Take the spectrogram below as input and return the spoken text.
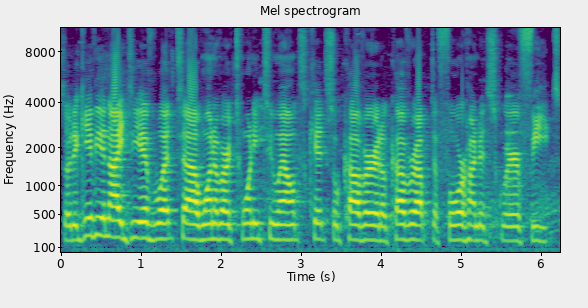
So to give you an idea of what uh, one of our 22 ounce kits will cover, it'll cover up to 400 square feet.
